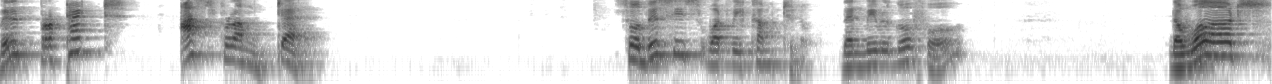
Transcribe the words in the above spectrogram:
will protect us from death. So this is what we come to know. Then we will go for the words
